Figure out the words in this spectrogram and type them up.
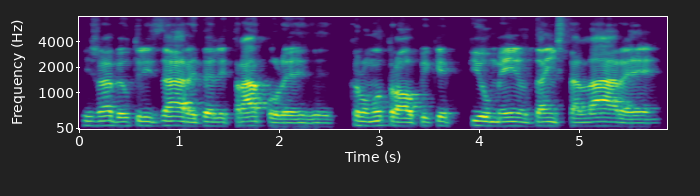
bisognerebbe utilizzare delle trappole eh, cromotropiche più o meno da installare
